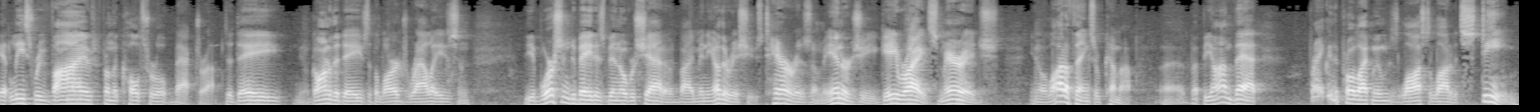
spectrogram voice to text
at least revived from the cultural backdrop. Today, you know, gone are the days of the large rallies, and the abortion debate has been overshadowed by many other issues terrorism, energy, gay rights, marriage. You know, a lot of things have come up. Uh, but beyond that, frankly, the pro life movement has lost a lot of its steam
